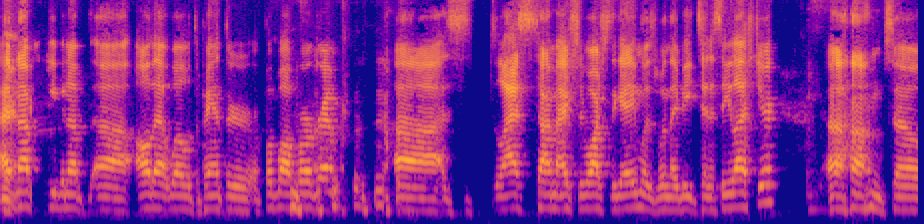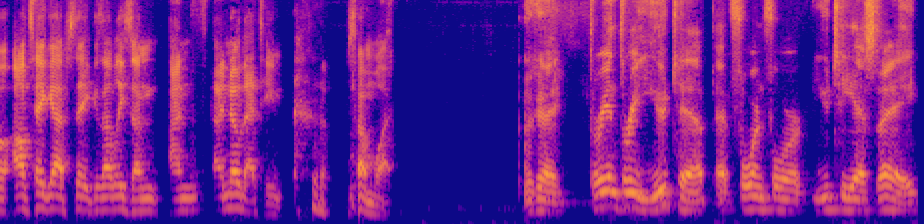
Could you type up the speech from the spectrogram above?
I have Yeah. not been keeping up uh, all that well with the Panther football program. uh, last time I actually watched the game was when they beat Tennessee last year. Um, so I'll take App State because at least I'm, I'm I know that team somewhat. Okay, three and three UTEP at four and four UTSA.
